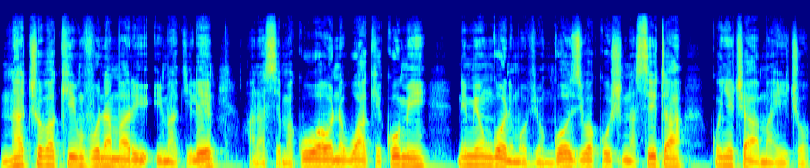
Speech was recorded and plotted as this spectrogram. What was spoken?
Nacho Bakimvu na Mari Imakile anasema kuwa wanawake kumi ni miongoni mwa viongozi wa 26 kwenye chama hicho.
